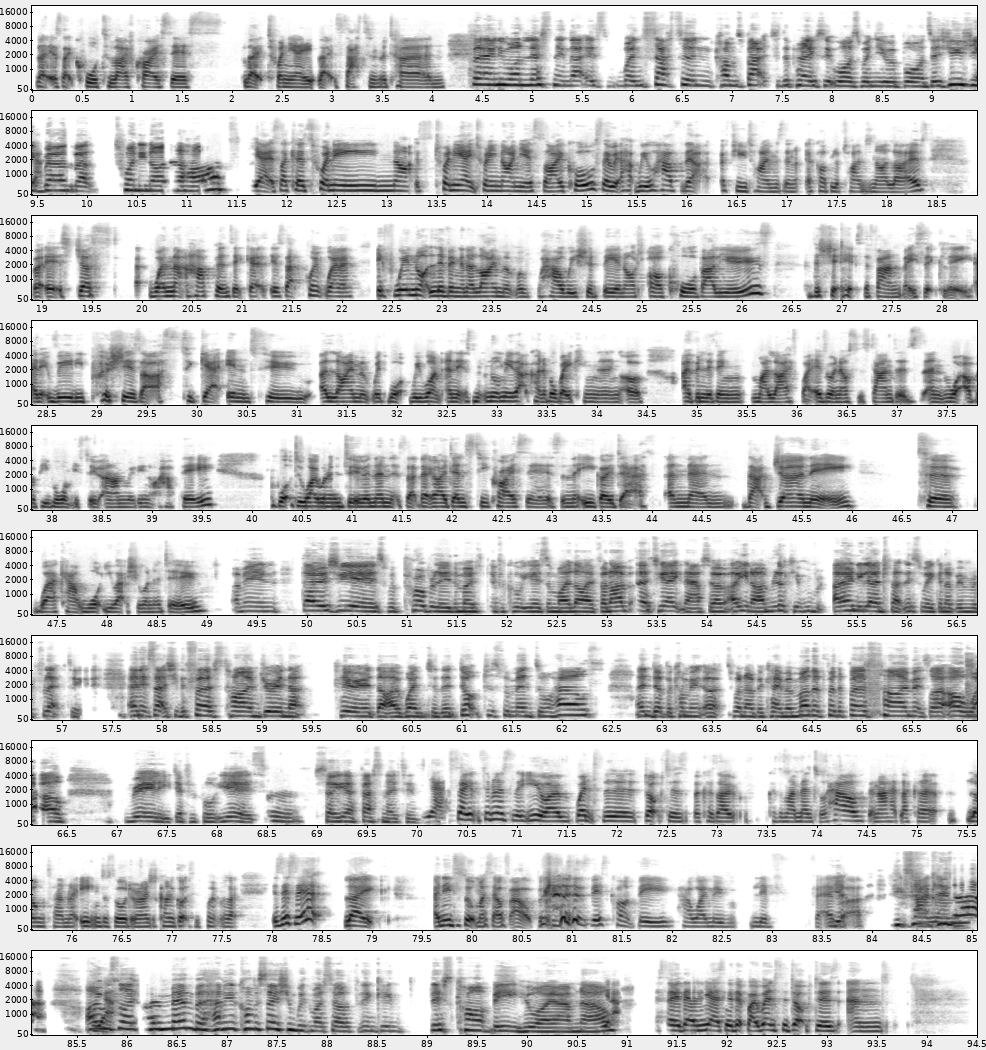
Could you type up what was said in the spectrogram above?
like it's like quarter life crisis like 28 like saturn return. For anyone listening that is when saturn comes back to the place it was when you were born. So it's usually yeah. around about 29 and a half. Yeah it's like a 29 it's 28 29 year cycle. So ha- we'll have that a few times in a couple of times in our lives. But it's just when that happens it gets is that point where if we're not living in alignment with how we should be in our, our core values the shit hits the fan basically. And it really pushes us to get into alignment with what we want. And it's normally that kind of awakening of i've been living my life by everyone else's standards and what other people want me to do and i'm really not happy. What do i want to do? And then it's that the identity crisis and the ego death. And then that journey to work out what you actually want to do I mean, those years were probably the most difficult years of my life, and I'm 38 now, so I, you know, I'm looking. I only learned about this week, and I've been reflecting, and it's actually the first time during that period that I went to the doctors for mental health. I ended up becoming that's when I became a mother for the first time. It's like, oh wow, really difficult years. Mm. So yeah, fascinating. Yeah. So similar to you, I went to the doctors because I because of my mental health and I had like a long term like eating disorder and I just kind of got to the point where like, is this it? Like I need to sort myself out because this can't be how I move live forever. Yeah, exactly then, um, that. I yeah. was like, I remember having a conversation with myself thinking, this can't be who I am now. Yeah. So then, yeah, so that I went to the doctors and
